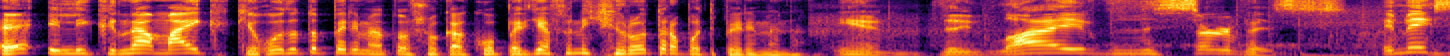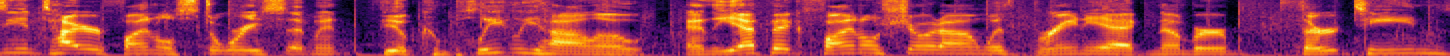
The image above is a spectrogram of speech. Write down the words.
Ε, ειλικρινά, Μάικ, και εγώ δεν το περίμενα τόσο κακό. Παιδιά, αυτό είναι χειρότερο από ό,τι περίμενα. in the live service. It makes the entire final story segment feel completely hollow, and the epic final showdown with Brainiac number 13,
